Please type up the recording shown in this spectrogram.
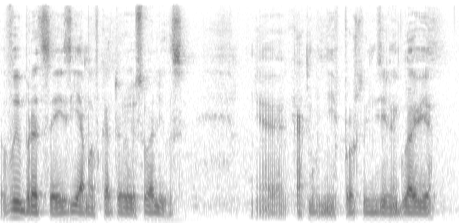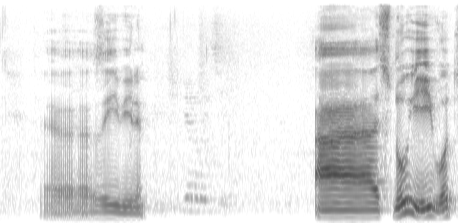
выбраться из ямы, в которую свалился, э, как мы в прошлой недельной главе э, заявили. А, ну и вот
